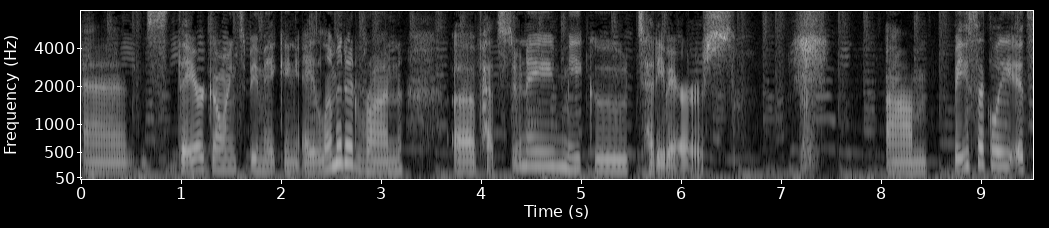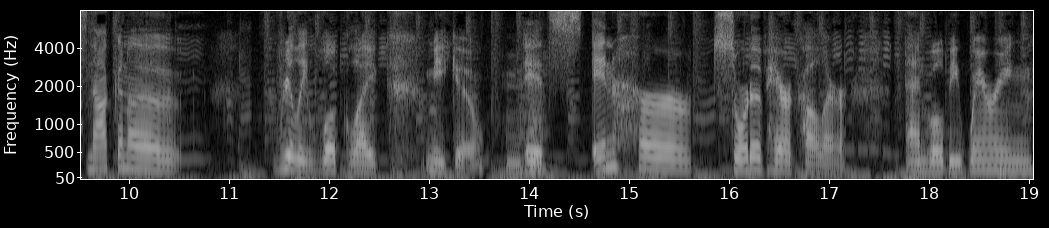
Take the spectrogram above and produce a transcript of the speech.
and they are going to be making a limited run of Hatsune Miku teddy bears. Um, basically, it's not gonna really look like Miku. It's in her sort of hair color and will be wearing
